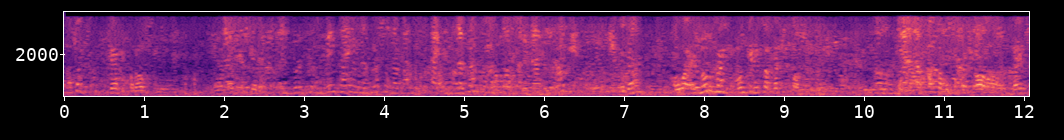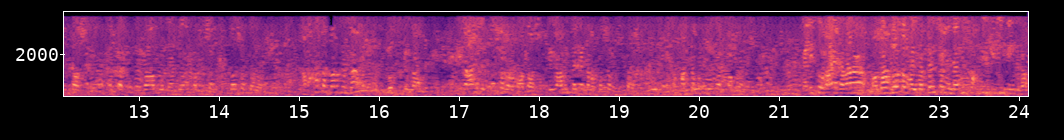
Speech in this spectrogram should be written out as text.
الأطفال كام خلاص مش كده البروتين تايم من 12 ل 14 ساعه لو كان 15 يبقى دلوقتي كده هو ال normal ممكن يوصل لغايه 16 آه المخرج آه زي 16 يعني انت بعض اللي عنده 15 16 طبعا على حسب برضه المعنى نص المعنى في عامل 12 14 في عامل ثانية 13 16 على حسب كل الموضوع خليكم معايا يا جماعة موضوع portal hypertension اللي هنشرح فيه جديد بقى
